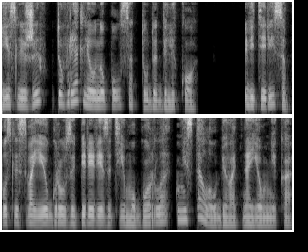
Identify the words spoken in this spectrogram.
Если жив, то вряд ли он уполз оттуда далеко. Ведь Ириса после своей угрозы перерезать ему горло не стала убивать наемника.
